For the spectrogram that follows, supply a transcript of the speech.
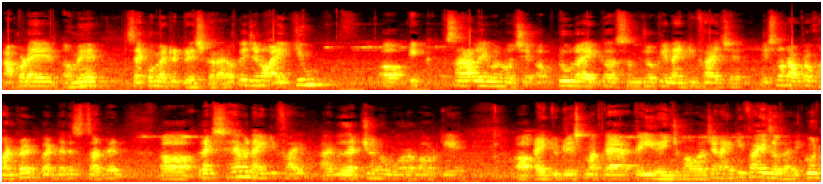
આપણે અમે સાયકોમેટ્રિક ટેસ્ટ કરાયો કે જેનો આઈક્યુ એક સારા લેવલનો છે અપ ટુ લાઈક સમજો કે નાઇન્ટી ફાઈવ છે it's not out of hundred but there is certain let's have ninety five I will let you know more about કે આઈક્યુ ટેસ્ટમાં કયા, કઈ રેન્જમાં હોય છે. Ninety five is a very good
